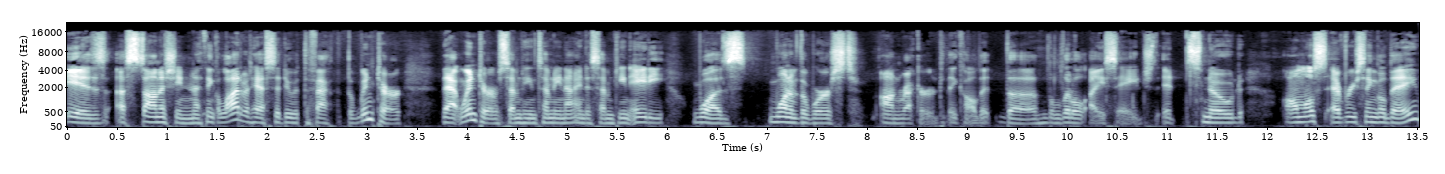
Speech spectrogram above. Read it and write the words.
is astonishing. And I think a lot of it has to do with the fact that the winter, that winter of 1779 to 1780, was one of the worst on record. They called it the the Little Ice Age. It snowed almost every single day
